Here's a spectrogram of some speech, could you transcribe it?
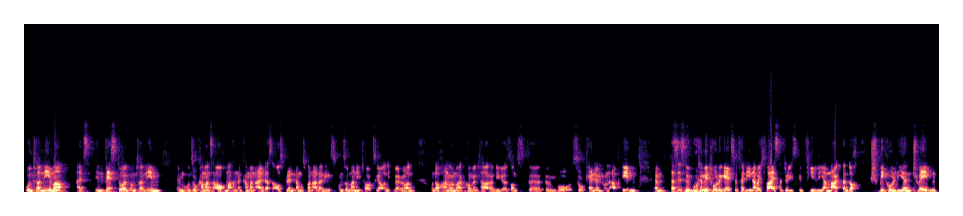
Unternehmer, als Investor in Unternehmen. Ähm, und so kann man es auch machen. Dann kann man all das ausblenden. Da muss man allerdings unsere Money Talks ja auch nicht mehr hören und auch andere Marktkommentare, die wir sonst äh, irgendwo so kennen und abgeben. Ähm, das ist eine gute Methode, Geld zu verdienen. Aber ich weiß natürlich, es gibt viele, die am Markt dann doch spekulieren, traden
